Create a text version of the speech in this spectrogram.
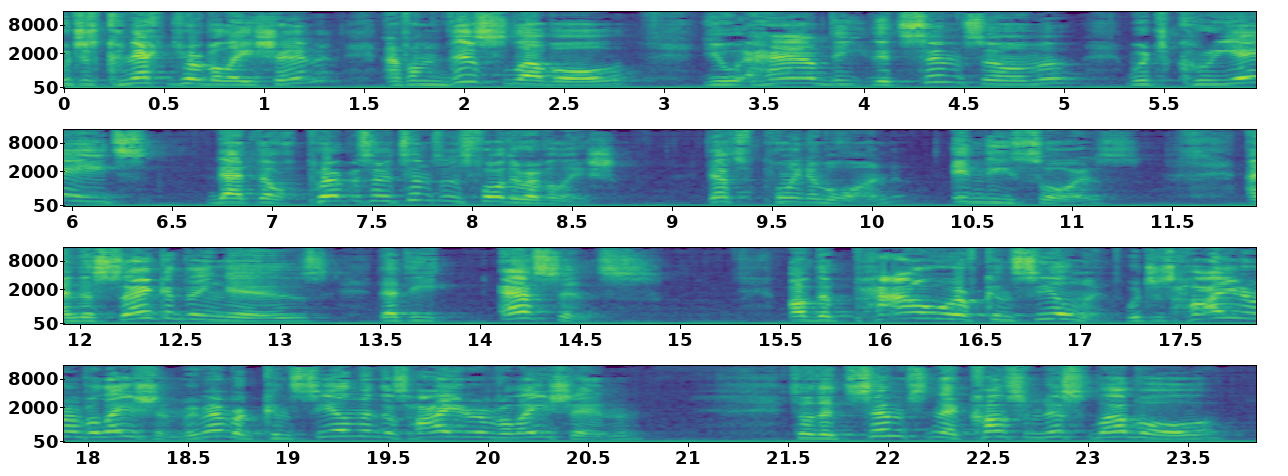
which is connected to revelation, and from this level, you have the, the tzimtzum, which creates that the purpose of the tzimtzum is for the revelation. That's point number one in the source. And the second thing is that the essence of the power of concealment, which is higher in revelation. Remember, concealment is higher in revelation. So the tzimtzum that comes from this level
